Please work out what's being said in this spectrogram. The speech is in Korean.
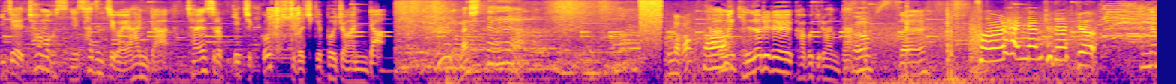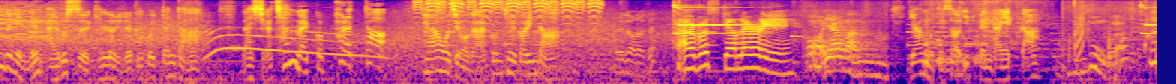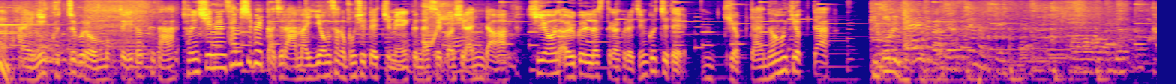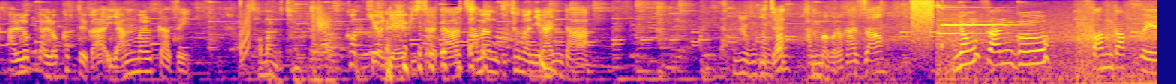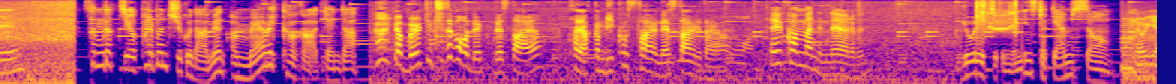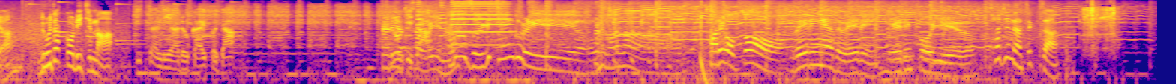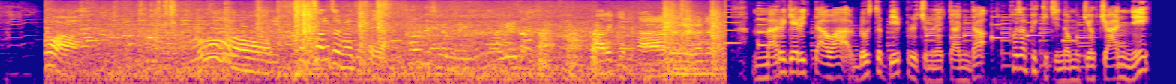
이제 처음 먹었으니 사진 찍어야 한다. 자연스럽게 찍고 뒤집어지게 보정한다. 음, 맛있다. 올라가? 다음은 갤러리를 가보기로 한다. 없어 서울 한남초등학교 한남동에 있는 알부스 갤러리를 가고 있단다. 날씨가 참 맑고 파랗다. 대왕오징어가 꿈틀거린다. 왜 저러지? 알부스 갤러리 어 예약 안 예약 못해서 입밴 당했다. 이거 온 거야? 다행히 굿즈부로 온 목적이 더 크다. 전시는 30일까지라 아마 이 영상을 보실 때쯤엔 끝났을 것이란다. 귀여운 얼굴 일러스트가 그려진 굿즈들. 음, 귀엽다. 너무 귀엽다. 귀걸이 좋대 알록달록 컵들과 약물까지. 49,000원. 컵 귀여운 게 비싸다. 49,000원이란다. 이게 무슨 이제 밥 먹으러 가자. 영산구 삼각시 삼각지역 8번 출구 나오면 아메리카가 된다. 야 멜티 치즈버거 내, 내 스타일? 다 약간 미코 스타일 내 스타일이다 야. 테이크아웃만 된대요 여러분. 요래 찍는 인스타그램송 음 여기야. 노닥거리지 마. 이탈리아로 갈 거다. 여기다. 어, 저기 탱글이 올라라 자리가 없어. waiting 해야 돼 waiting waiting for you. 사진이나 찍자. 우와. 오 추천 좀 해주세요. 아 일반적인 마르게리따와 로스트 비프를 주문했단다 포장 패키지 너무 귀엽지 않니?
